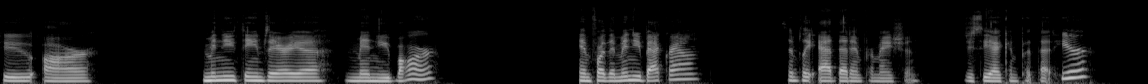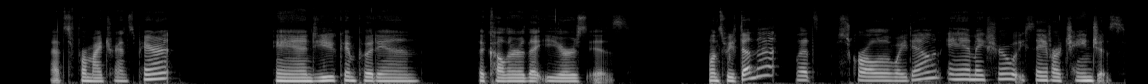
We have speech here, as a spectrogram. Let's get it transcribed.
to our menu themes area menu bar. And for the menu background, simply add that information you see I can put that here. That's for my transparent. And you can put in the color that yours is. Once we've done that, let's scroll all the way down and make sure we save our changes.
